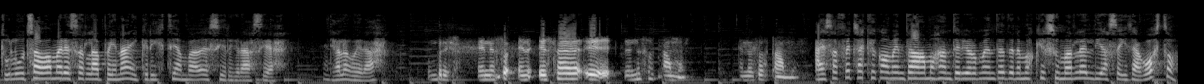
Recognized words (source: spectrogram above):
Tu lucha va a merecer la pena y Cristian va a decir gracias, ya lo verás. Hombre, en eso, en, esa, eh, en eso estamos, en eso estamos. A esas fechas que comentábamos anteriormente tenemos que sumarle el día 6 de agosto.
